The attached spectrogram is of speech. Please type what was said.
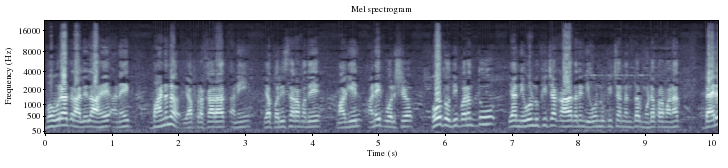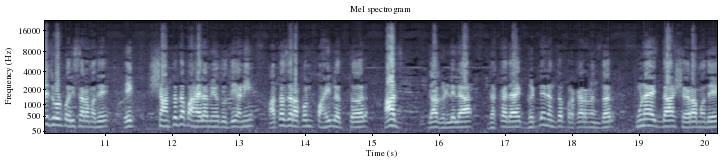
भोवऱ्यात राहिलेला आहे. अनेक भांडणं या प्रकारात आणि या परिसरामध्ये मागील अनेक वर्ष होत होती. परंतु या निवडणुकीच्या काळात आणि निवडणुकीच्या नंतर मोठ्या प्रमाणात बॅरेज रोड परिसरामध्ये एक शांतता पाहायला मिळत होती. आणि आता जर आपण पाहिलं तर आज या घडलेल्या धक्कादायक घटनेनंतर प्रकारानंतर पुन्हा एकदा शहरामध्ये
